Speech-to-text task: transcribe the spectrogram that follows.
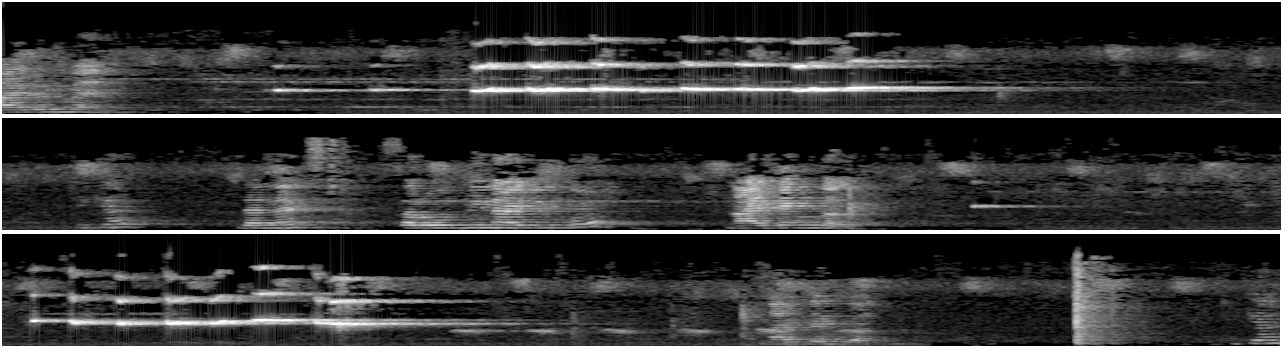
आयरन मैन ठीक है। द नेक्स्ट सरोजनी नायडू को नाइट एंगल नाइट एंगल ठीक है।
